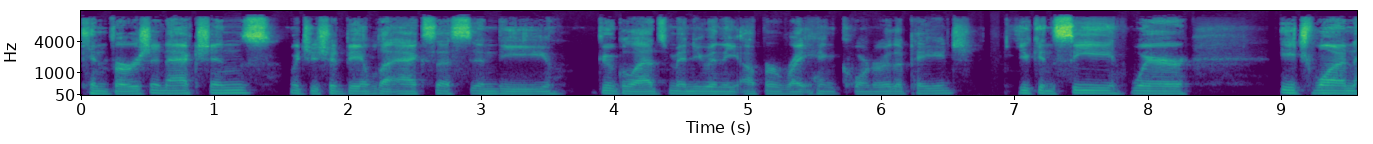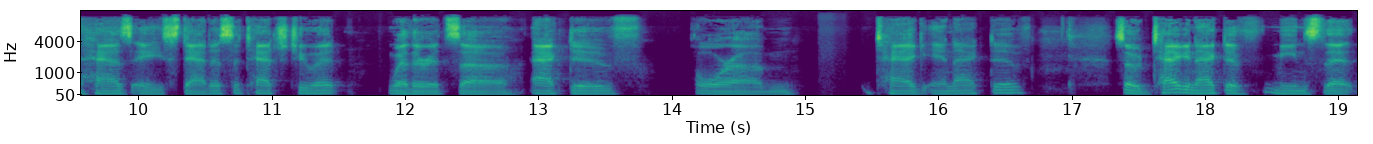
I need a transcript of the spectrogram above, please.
conversion actions, which you should be able to access in the Google Ads menu in the upper right hand corner of the page, you can see where each one has a status attached to it, whether it's uh, active or um, tag inactive. So tag inactive means that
